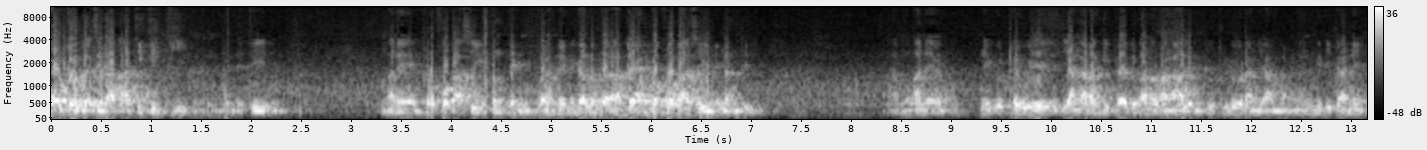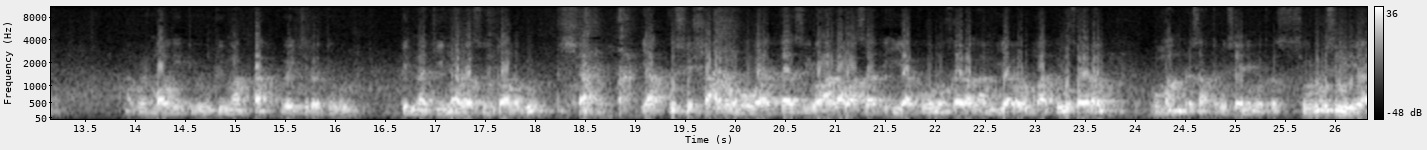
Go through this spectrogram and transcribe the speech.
podo gak sing tak titipi. Jadi mana provokasi penting, bah ini kalau nggak ada yang provokasi ini nanti. Nah, mengenai niku Dewi yang orang tiba itu kan orang alim itu dulu orang Yaman. Kan ketika ini apa maulidu di Makkah wa hijratuhu bil Madinah wa sultanuhu bisyar yaqusu sya'ruhu wa taziru ala wasatihi yakunu khairal anbiya wa ummatuhu khairal umam. Terus terus ini terus. Suruh ya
